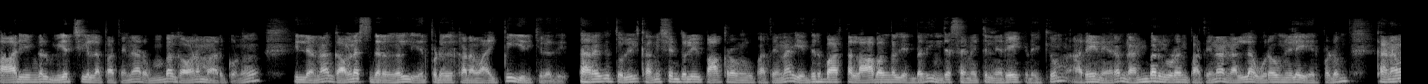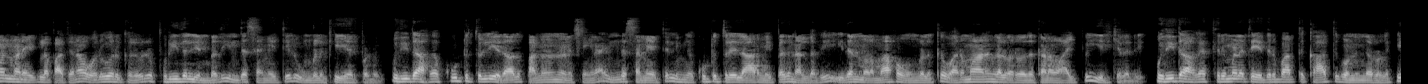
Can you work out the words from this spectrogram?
காரியங்கள் முயற்சிகள்ல பாத்தீங்கன்னா ரொம்ப கவனமா இருக்கணும். இல்லைன்னா கவன சிதறல்கள் ஏற்படுவதற்கான வாய்ப்பு இருக்கிறது. தரகு தொழில் கமிஷன் தொழில் பாக்குறவங்களுக்கு பாத்தீங்கன்னா எதிர்பார்த்த லாபங்கள் என்பது இந்த சமயத்தில் நிறைய கிடைக்கும். அதே நேரம் நண்பர்களுடன் பாத்தீங்கன்னா நல்ல உறவு நிலை ஏற்படும். கணவன் மனைவிக்குள்ள பாத்தீங்கன்னா ஒருவருக்கு ஒருவர் புரிதல் என்பது இந்த சமயத்தில் உங்களுக்கு ஏற்படும். புதிதாக கூட்டு தொழில் ஏதாவது பண்ணணும்னு நினைச்சீங்கன்னா இந்த சமயத்தில் நீங்க கூட்டு தொழில் ஆரம்பிப்பது நல்லது. இதன் மூலமாக உங்களுக்கு வருமானங்கள் வருவதற்கான வாய்ப்பு இருக்கிறது. புதிதாக திருமணத்தை எதிர்பார்த்து காத்து கொண்டிருந்தவர்களுக்கு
